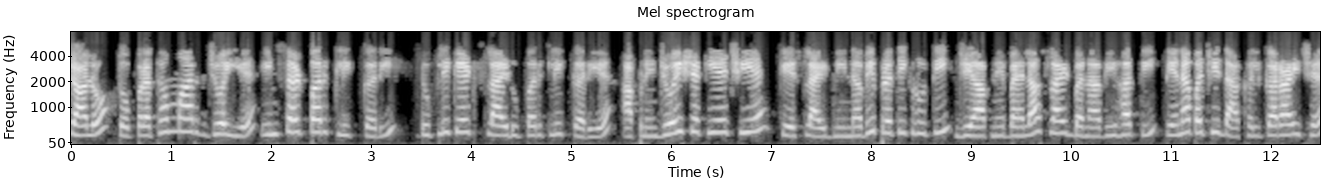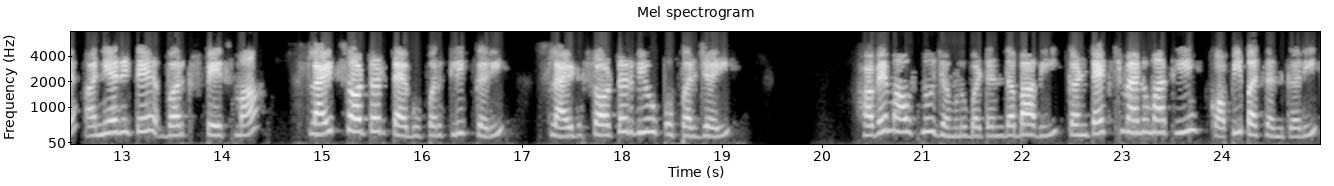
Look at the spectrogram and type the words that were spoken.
ચાલો તો પ્રથમ માર્ગ જોઈએ. ઇન્સર્ટ પર ક્લિક કરી, ડુપ્લિકેટ સ્લાઇડ ઉપર ક્લિક કરીએ. આપણે જોઈ શકીએ છીએ કે સ્લાઇડની નવી પ્રતિકૃતિ જે આપણે પહેલા સ્લાઇડ બનાવી હતી તેના પછી દાખલ કરાઈ છે. અન્ય રીતે વર્કસ્પેસમાં સ્લાઇડ સોર્ટર ટેબ ઉપર ક્લિક કરી, સ્લાઇડ સોર્ટર વ્યૂ ઉપર જઈ. હવે માઉસનું જમણું બટન દબાવી, કન્ટેક્સ્ટ મેનુમાંથી કોપી પસંદ કરી,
